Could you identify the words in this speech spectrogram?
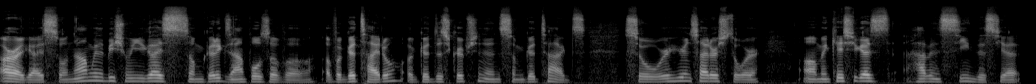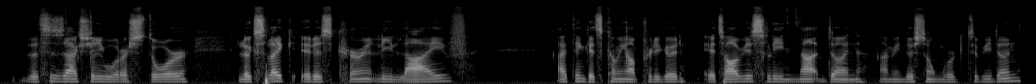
Alright guys, so now I'm going to be showing you guys some good examples of a, of a good title, a good description, and some good tags. So we're here inside our store. Um, in case you guys haven't seen this yet, this is actually what our store looks like. It is currently live I think it's coming out pretty good. It's obviously not done. I mean, there's some work to be done,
